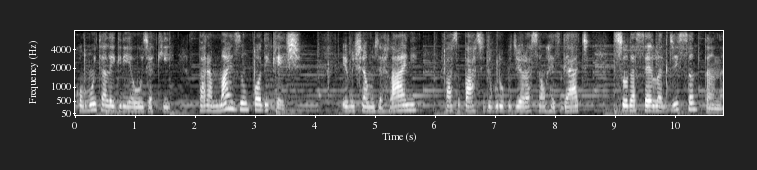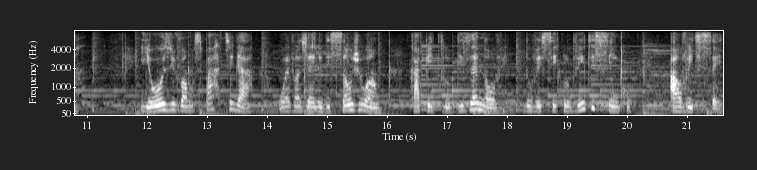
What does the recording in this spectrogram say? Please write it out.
Com muita alegria hoje aqui para mais um podcast. Eu me chamo Gerlaine, faço parte do grupo de oração Resgate, sou da célula de Santana. E hoje vamos partilhar o Evangelho de São João capítulo 19, do versículo 25 ao 27.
